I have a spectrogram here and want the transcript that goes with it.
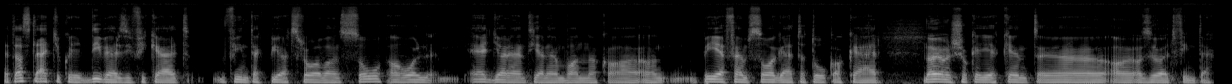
Tehát azt látjuk, hogy egy diversifikált fintech piacról van szó, ahol egyaránt jelen vannak a, a PFM szolgáltatók akár, nagyon sok egyébként a, a zöld fintech.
